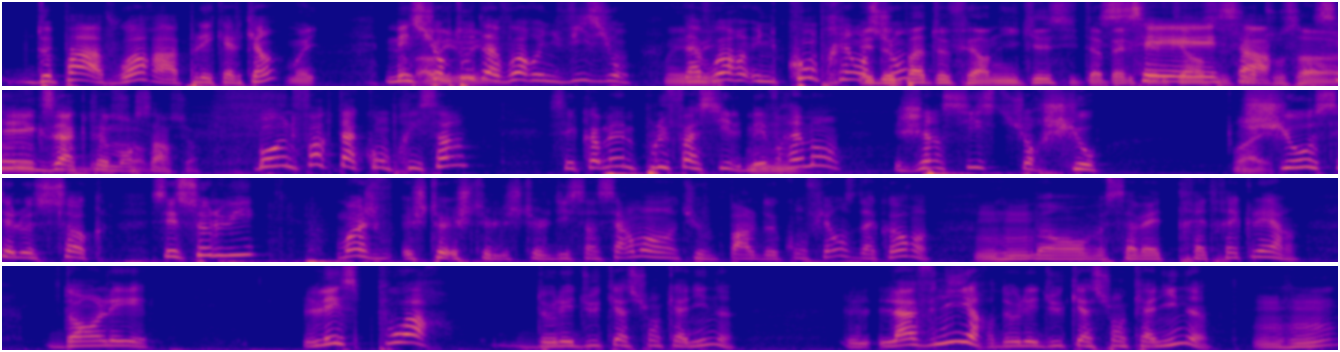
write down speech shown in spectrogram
de pas avoir à appeler quelqu'un, Oui. Mais Ah bah oui, surtout oui. d'avoir une vision, Oui, d'avoir une Et de compréhension. pas te faire niquer si t'appelles quelqu'un, c'est ça, ça. c'est euh, exactement bien sûr, ça. bien sûr. Bon, une fois que tu as compris ça, c'est quand même plus facile. Mais Mm. vraiment, j'insiste sur Chio. Ouais. Chio, c'est le socle. C'est celui. Moi, je, je te, je te- je te le dis sincèrement, hein, tu parles de confiance, d'accord. Ben, on- Ça va être très très clair. Dans les l'espoir de l'éducation canine, l'avenir de l'éducation canine, Mhm.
